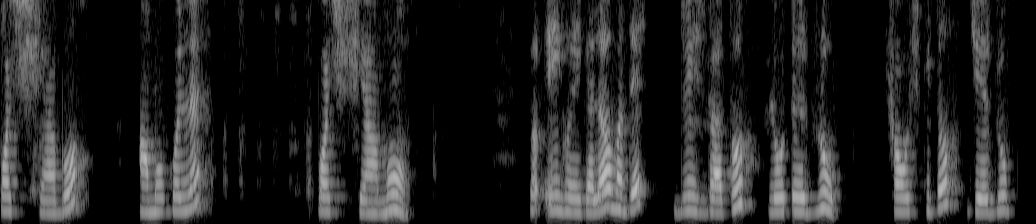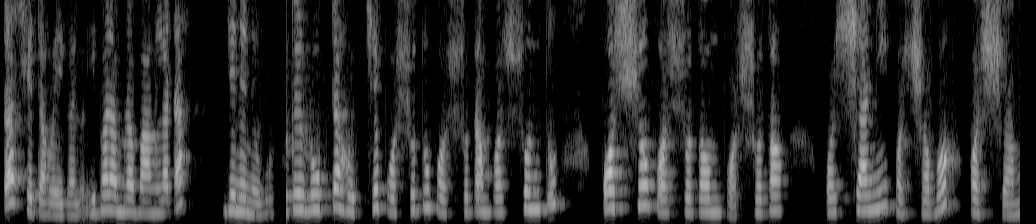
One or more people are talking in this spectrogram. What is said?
পশ্যাব আমো করলে পশ্যাম তো এই হয়ে গেল আমাদের দৃশ ধাতুর লোটের রূপ, সংস্কৃত যে রূপটা সেটা হয়ে গেল। এবার আমরা বাংলাটা জেনে নেব। লোটের রূপটা হচ্ছে পশ্যতু পশ্যতাম পশ্যন্তু পশ্য পশ্যতম পশ্যত পশ্যানি পশ্যব পশ্যাম।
